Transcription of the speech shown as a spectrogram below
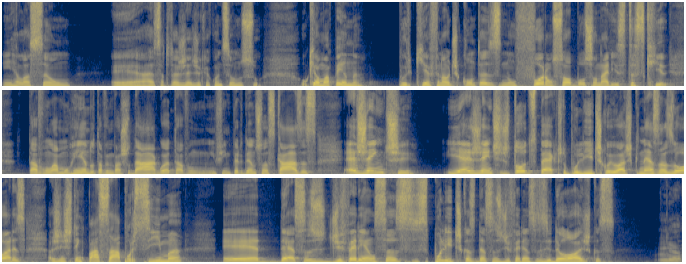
em relação a essa tragédia que aconteceu no Sul. O que é uma pena, porque, afinal de contas, não foram só bolsonaristas que estavam lá morrendo, estavam embaixo d'água, estavam, enfim, perdendo suas casas. É gente. E é gente de todo espectro político. Eu acho que nessas horas a gente tem que passar por cima é, dessas diferenças políticas, dessas diferenças ideológicas. Yeah.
